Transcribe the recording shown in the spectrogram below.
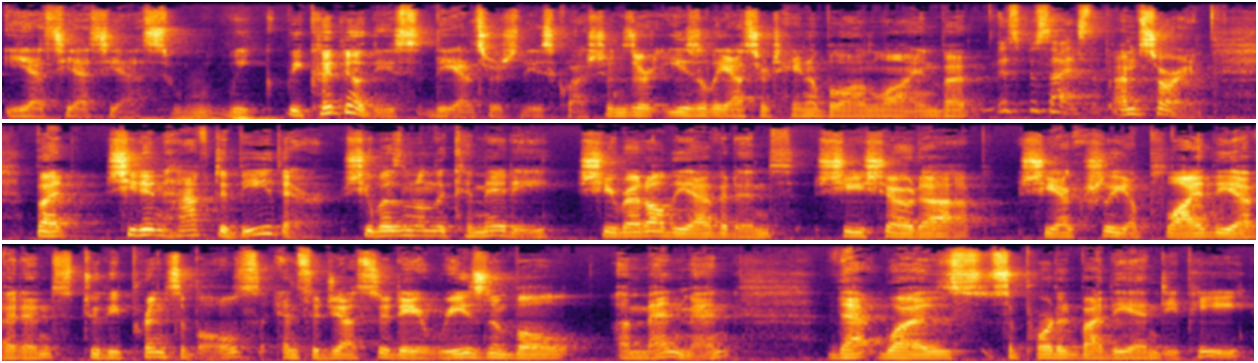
yes, yes, yes, we we could know these the answers to these questions. They're easily ascertainable online, but it's besides the point. I'm sorry, but she didn't have to be there. She wasn't on the committee. She read all the evidence. She showed up. She actually applied the evidence to the principles and suggested a reasonable amendment that was supported by the NDP,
